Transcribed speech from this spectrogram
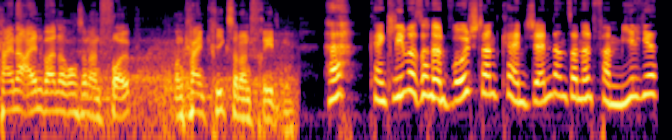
Keine Einwanderung, sondern Volk. Und kein Krieg, sondern Frieden. Hä? Kein Klima, sondern Wohlstand, kein Gendern, sondern Familie.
